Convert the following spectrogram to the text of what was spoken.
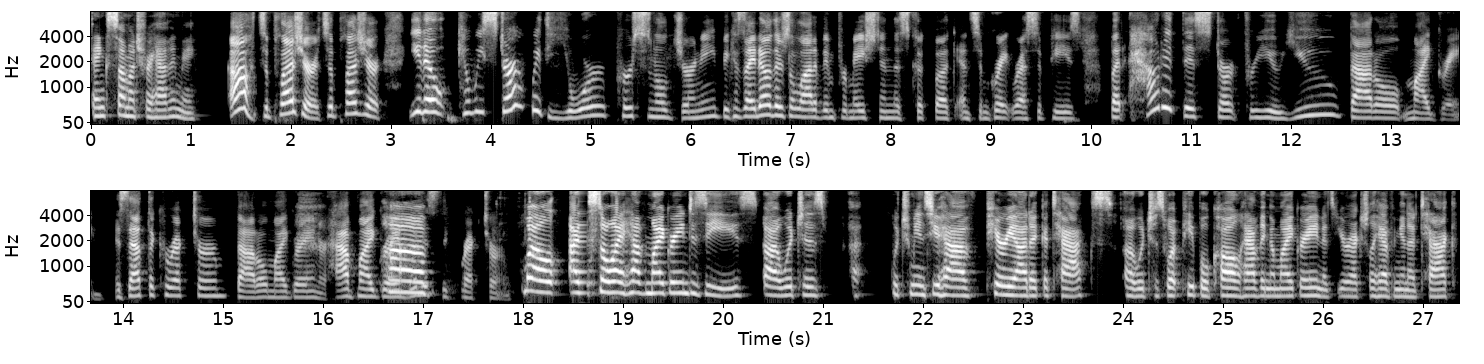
Thanks so much for having me. Oh, it's a pleasure. It's a pleasure. You know, can we start with your personal journey? Because I know there's a lot of information in this cookbook and some great recipes, but how did this start for you? You battle migraine. Is that the correct term? Battle migraine or have migraine? Uh, what is the correct term? Well, I, so I have migraine disease, uh, which is uh, which means you have periodic attacks, uh, which is what people call having a migraine. It's, you're actually having an attack,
